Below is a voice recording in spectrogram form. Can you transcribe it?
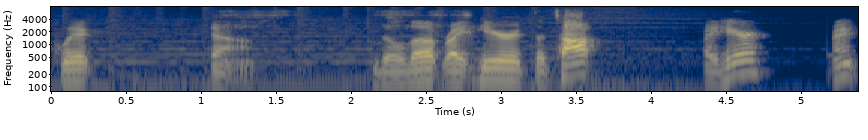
quick, down. Build up right here at the top, right here, right?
